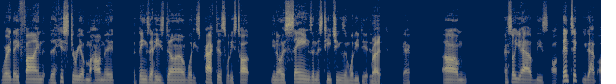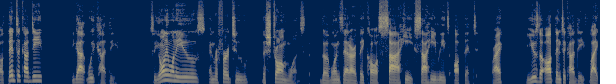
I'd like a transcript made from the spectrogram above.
where they find the history of Muhammad, the things that he's done, what he's practiced, what he's taught, you know, his sayings and his teachings and what he did. Right. Okay. Um, and so you have these authentic. You have authentic hadith. You got weak hadith. So you only want to use and refer to the strong ones, the ones that are they call sahih. Sahih means authentic, right? Use the authentic hadith, like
